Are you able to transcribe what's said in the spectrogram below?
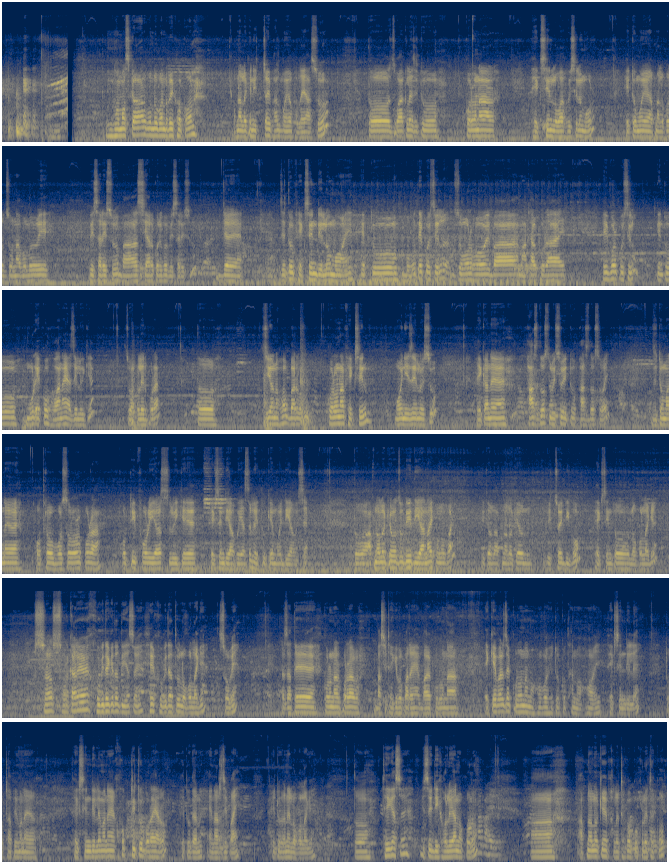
নমস্কাৰ বন্ধু বান্ধৱীসকল আপোনালোকে নিশ্চয় ভাল ময়ো ভালে আছোঁ। তো যোৱাকালি যিটো কৰোণাৰ ভেকচিন লোৱা হৈছিল মোৰ সেইটো মই আপোনালোকক জনাবলৈ বিচাৰিছোঁ বা শ্বেয়াৰ কৰিব বিচাৰিছোঁ। যে যিটো ভেকচিন দিলোঁ মই সেইটো বহুতে কৈছিল জ্বৰ হয় বা মাথা ঘূৰাই সেইবোৰ কৈছিল। কিন্তু মোৰ একো হোৱা নাই আজিলৈকে যোৱাকালিৰ পৰা। তো যিয়ে নহওক বাৰু কৰোণা ভেকচিন মই নিজে লৈছোঁ। সেইকাৰণে ফাৰ্ষ্ট ড'জ লৈছোঁ এইটো ফাৰ্ষ্ট ড'জ হয়। যিটো মানে ওঠৰ বছৰৰ পৰা ফৰ্টি ফ'ৰ ইয়াৰ্ছলৈকে ভেকচিন দিয়া হৈ আছিল সেইটোকে মই দিয়া হৈছে। তো আপোনালোকেও যদি দিয়া নাই কোনোবাই তেতিয়াহ'লে আপোনালোকেও নিশ্চয় দিব ভেকচিনটো ল'ব লাগে। চৰকাৰে সুবিধাকেইটা দি আছে সেই সুবিধাটো ল'ব লাগে চবে যাতে কৰোণাৰ পৰা বাচি থাকিব পাৰে বা কৰোণা একেবাৰে যে কৰোণা নহ'ব সেইটো কথা নহয় ভেকচিন দিলে। তথাপি মানে ভেকচিন দিলে মানে শক্তিটো বঢ়ায় আৰু সেইটো কাৰণে এনাৰ্জি পায় সেইটো কাৰণে ল'ব লাগে। তো ঠিক আছে বেছি দীঘলীয়া নকৰোঁ। আপোনালোকে ভালে থাকক কুশলে থাকক।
